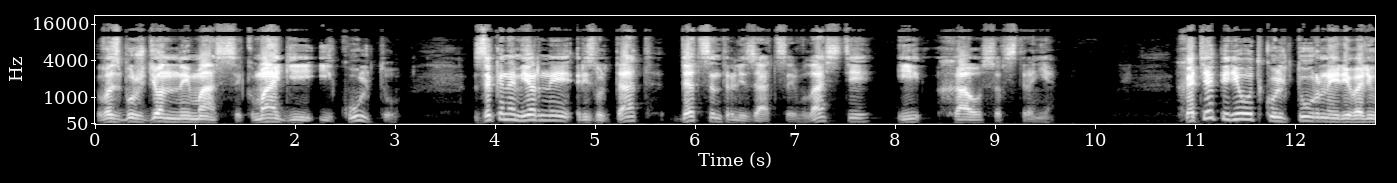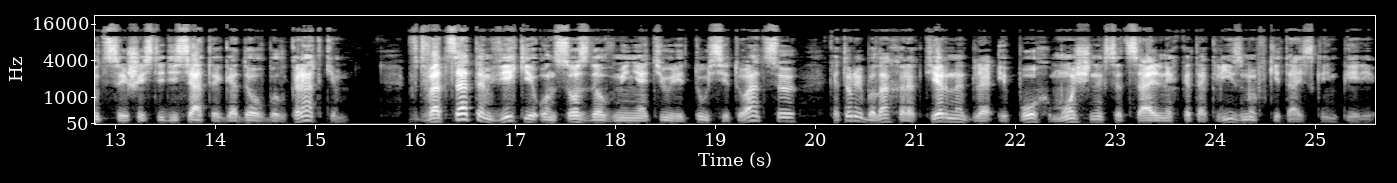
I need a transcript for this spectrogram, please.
возбужденной массы к магии и культу, закономерный результат децентрализации власти и хаоса в стране. Хотя период культурной революции 60-х годов был кратким, в 20 веке он создал в миниатюре ту ситуацию, которая была характерна для эпох мощных социальных катаклизмов в Китайской империи.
